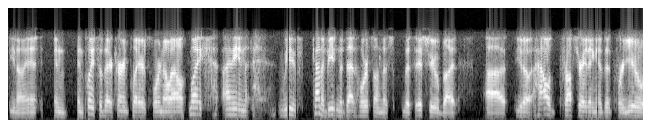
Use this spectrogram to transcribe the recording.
you know in, in in place of their current players for Noel. Mike, I mean, we've kind of beaten the dead horse on this this issue, but uh, you know, how frustrating is it for you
